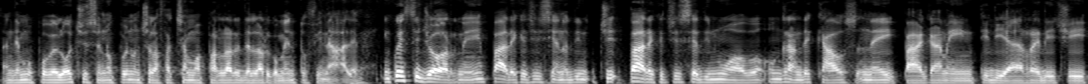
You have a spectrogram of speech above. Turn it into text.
Andiamo un po' veloci se no poi non ce la facciamo a parlare dell'argomento finale. In questi giorni pare che, di, ci, pare che ci sia di nuovo un grande caos nei pagamenti di RDC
